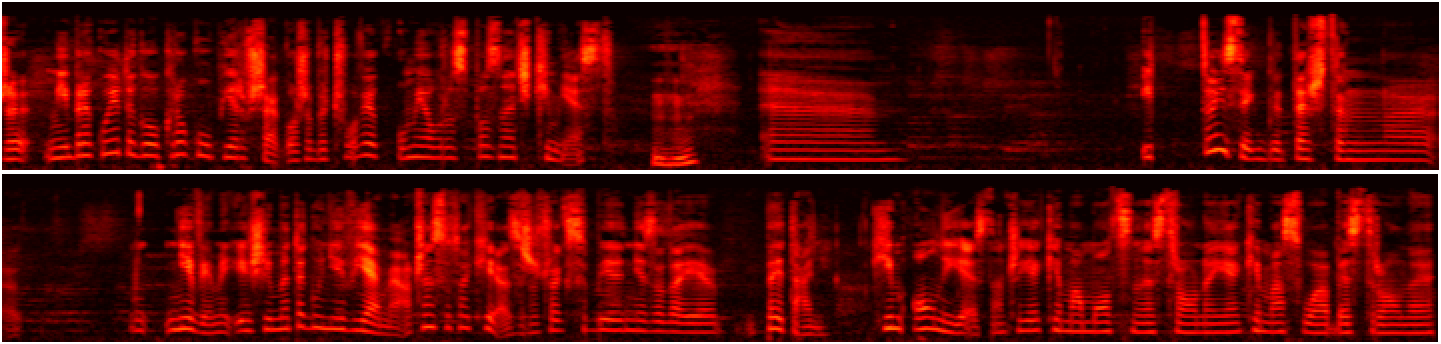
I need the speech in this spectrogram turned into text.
Że mi brakuje tego kroku pierwszego, żeby człowiek umiał rozpoznać, kim jest. Mhm. Ym, I to jest jakby też ten. Nie wiem, jeśli my tego nie wiemy, a często tak jest, że człowiek sobie nie zadaje pytań, kim on jest, znaczy jakie ma mocne strony, jakie ma słabe strony,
